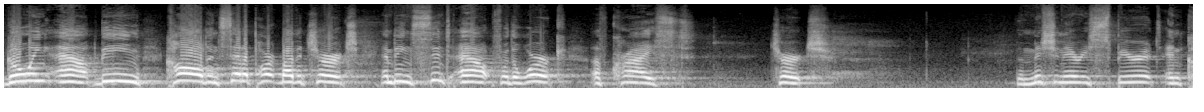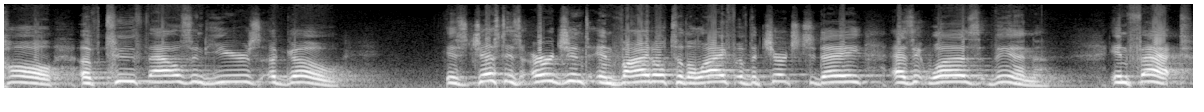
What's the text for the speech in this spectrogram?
going out, being called and set apart by the church, and being sent out for the work of Christ. Church, the missionary spirit and call of 2,000 years ago is just as urgent and vital to the life of the church today as it was then. In fact,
